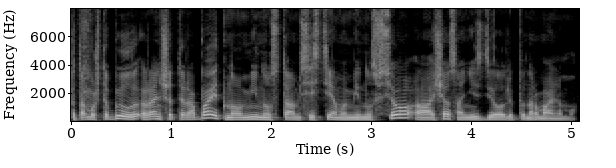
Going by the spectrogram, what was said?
Потому что был раньше терабайт, но минус там система, минус все, а сейчас они сделали по-нормальному.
